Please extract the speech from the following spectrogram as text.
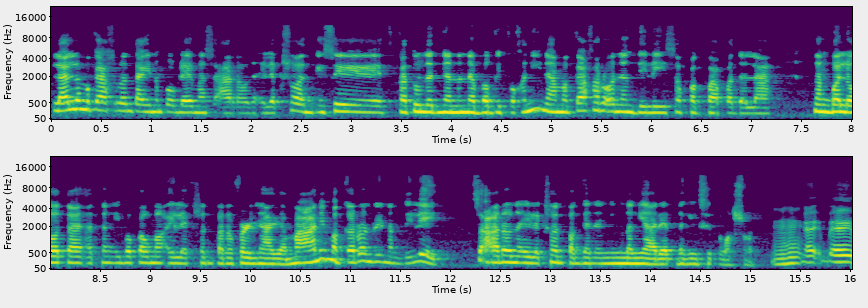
Lalo magkakaroon tayo ng problema sa araw ng eleksyon kasi katulad nga na nabanggit ko kanina, magkakaroon ng delay sa pagpapadala ng balota at ng iba pang mga election paraphernalia. Maaari magkaroon rin ng delay sa araw ng eleksyon pag ganun yung nangyari at naging sitwasyon. Mhm. Eh, eh,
